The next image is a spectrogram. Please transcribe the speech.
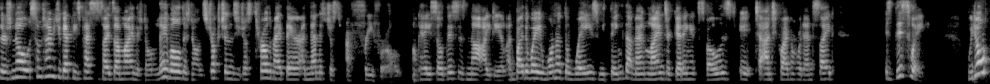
there's no sometimes you get these pesticides online there's no label there's no instructions you just throw them out there and then it's just a free for all okay? So this is not ideal. And by the way one of the ways we think that mountain lions are getting exposed eh, to anticoagulant rodenticide is this way. We don't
